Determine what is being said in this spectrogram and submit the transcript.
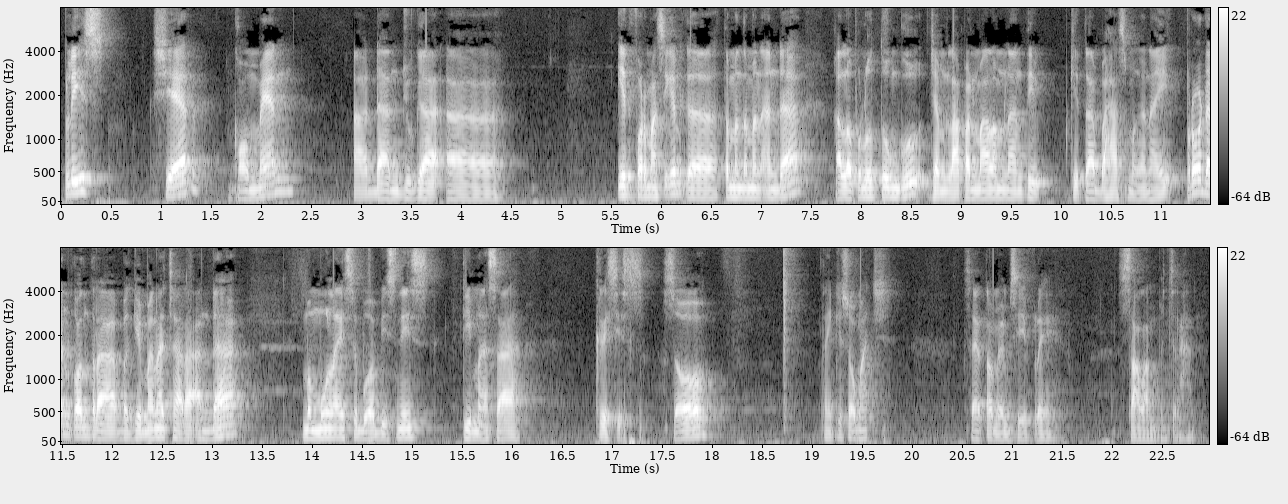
please share, komen, uh, dan juga uh, informasikan ke teman-teman Anda. Kalau perlu tunggu jam 8 malam nanti kita bahas mengenai pro dan kontra bagaimana cara Anda memulai sebuah bisnis di masa krisis. So, thank you so much. Saya Tom MC Play. Salam pencerahan.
